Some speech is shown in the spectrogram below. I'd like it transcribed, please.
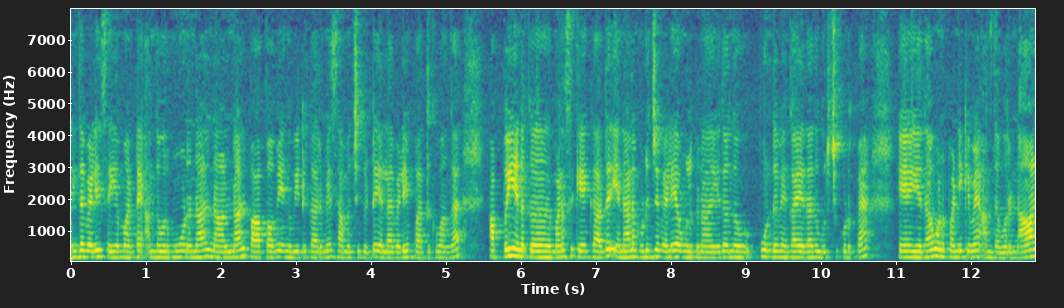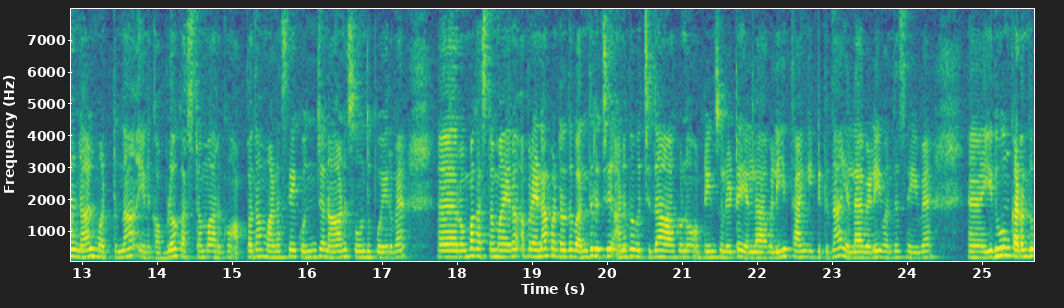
எந்த வேலையும் செய்ய மாட்டேன். அந்த ஒரு மூணு நாள் நாலு நாள் பாப்பாவும் எங்கள் வீட்டுக்காருமே சமைச்சிக்கிட்டு எல்லா வேலையும் பார்த்துக்குவாங்க அப்பயும் எனக்கு மனசு கேட்காது. என்னால் முடிஞ்ச வேலையை அவங்களுக்கு நான் ஏதோ இந்த பூண்டு வெங்காயம் ஏதாவது உரிச்சு கொடுப்பேன். ஏதாவது ஒன்று பண்ணிக்குவேன். அந்த ஒரு நாலு நாள் மட்டும்தான் எனக்கு அவ்வளோ கஷ்டமாக இருக்கும். அப்போ தான் மனசே கொஞ்சம் நானும் சோர்ந்து போயிடுவேன் ரொம்ப கஷ்டமாயிரும். அப்புறம் என்ன பண்ணுறது வந்துருச்சு. அனுபவிச்சு தான் ஆகணும் அப்படின்னு சொல்லிட்டு எல்லா வேலையும் தாங்கிக்கிட்டு தான் எல்லா வேலையும் வந்து செய்வேன். இதுவும் கடந்து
